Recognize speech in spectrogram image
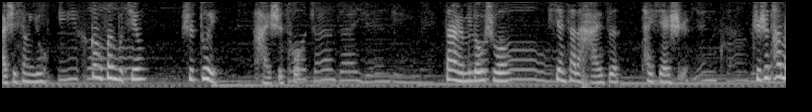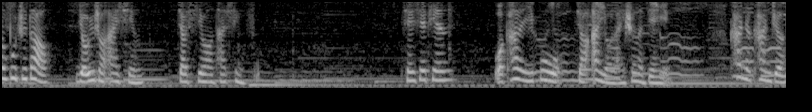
还是向右，更分不清是对还是错。大人们都说，现在的孩子太现实，只是他们不知道，有一种爱情，叫希望他幸福。前些天，我看了一部叫《爱有来生》的电影，看着看着，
